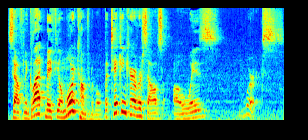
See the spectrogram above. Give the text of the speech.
Self neglect may feel more comfortable, but taking care of ourselves always works.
